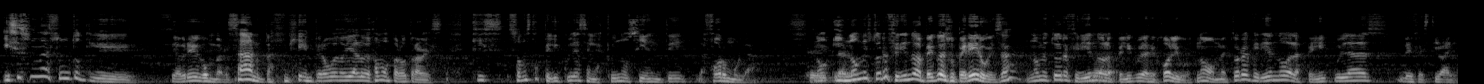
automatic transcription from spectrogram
Y ese es un asunto que habría que conversar también, pero bueno, ya lo dejamos para otra vez. Que es- son estas películas en las que uno siente la fórmula. Sí, ¿no? Y no me estoy refiriendo a las películas de superhéroes, ¿ah? No me estoy refiriendo No. a las películas de Hollywood, no, me estoy refiriendo a las películas de festival,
